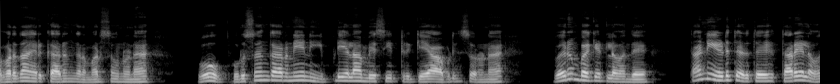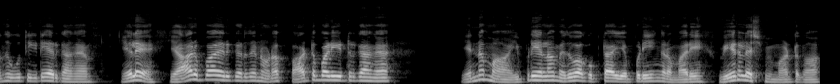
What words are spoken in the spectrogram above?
அவர் தான் இருக்காருங்கிற மாதிரி சொன்னோன்னே ஓ புருஷங்காரனே நீ இப்படியெல்லாம் பேசிகிட்டு இருக்கியா? அப்படின்னு சொன்னோன்னே வெறும் பக்கெட்டில் வந்து தண்ணி எடுத்து எடுத்து தரையில் வந்து ஊற்றிக்கிட்டே இருக்காங்க. ஏலே யாருப்பா இருக்கிறதுன்னு பாட்டு பாடிக்கிட்டு இருக்காங்க? என்னம்மா இப்படியெல்லாம் மெதுவாக கூப்பிட்டா எப்படிங்கிற மாதிரி வீரலட்சுமி மாட்டுக்கும்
